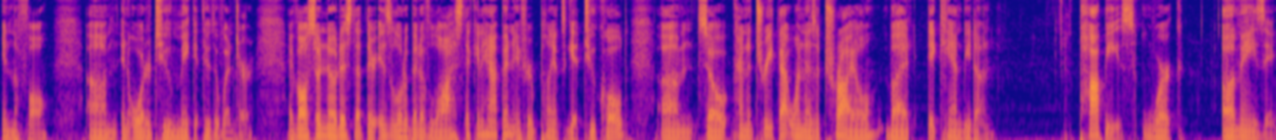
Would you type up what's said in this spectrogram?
in the fall um, in order to make it through the winter. I've also noticed that there is a little bit of loss that can happen if your plants get too cold. Um, so, kind of treat that one as a trial, but it can be done. Poppies work amazing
